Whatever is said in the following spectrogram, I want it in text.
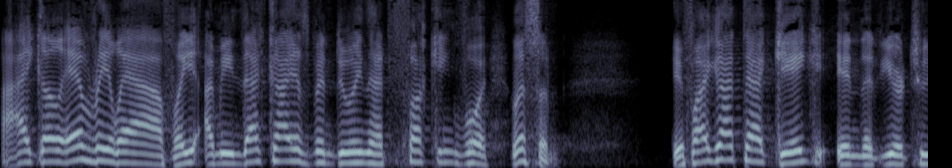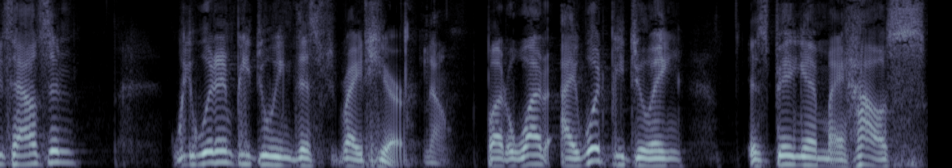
I go everywhere. For you. I mean, that guy has been doing that fucking voice. Listen, if I got that gig in the year 2000, we wouldn't be doing this right here. No. But what I would be doing is being in my house,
